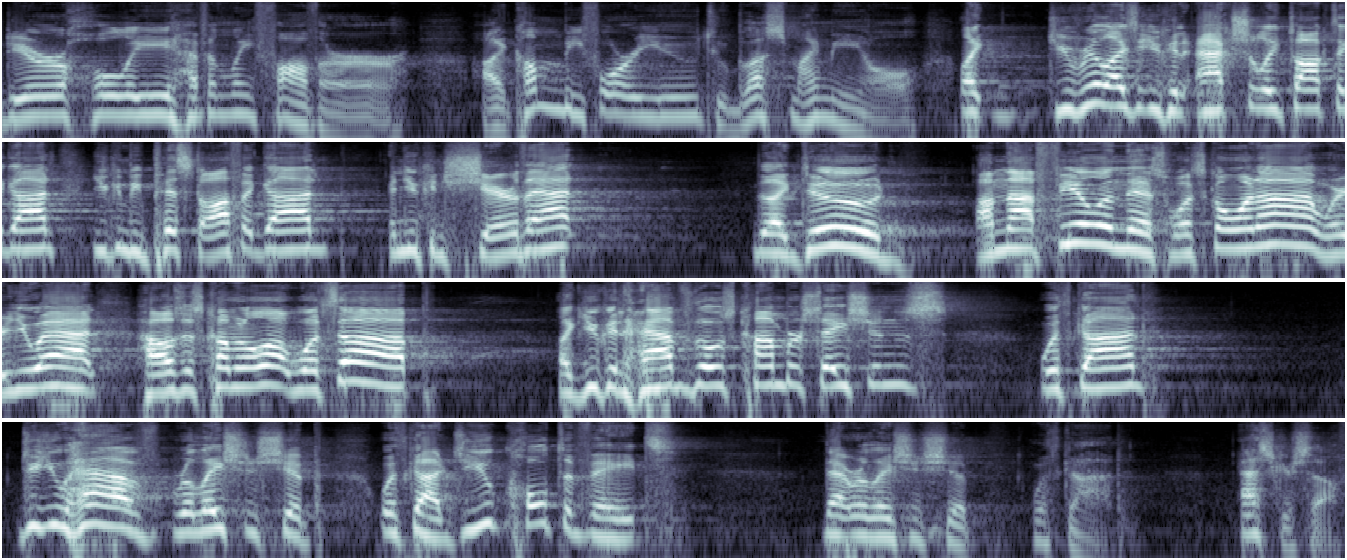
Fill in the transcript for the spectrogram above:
Dear Holy Heavenly Father, I come before you to bless my meal? Like, do you realize that you can actually talk to God? You can be pissed off at God and you can share that? Be like, dude, I'm not feeling this. What's going on? Where are you at? How's this coming along? What's up? Like, you can have those conversations with God. Do you have relationship with God? Do you cultivate that relationship with God? Ask yourself.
